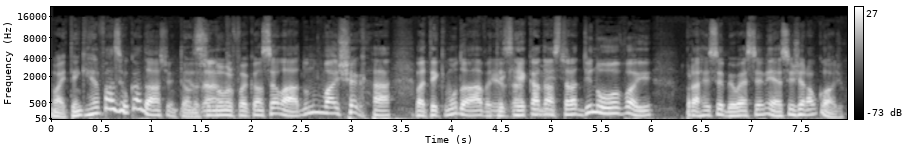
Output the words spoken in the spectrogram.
Vai ter que refazer o cadastro, então. Exato. Se o número foi cancelado, não vai chegar, vai ter que mudar, vai Exatamente. ter que recadastrar de novo aí para receber o SMS e gerar o código.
